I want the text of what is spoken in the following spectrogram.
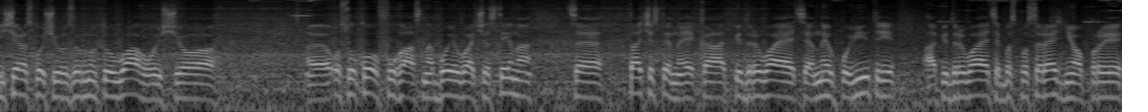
і ще раз хочу звернути увагу, що Осколково-фугасна бойова частина це та частина, яка підривається не в повітрі, а підривається безпосередньо при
